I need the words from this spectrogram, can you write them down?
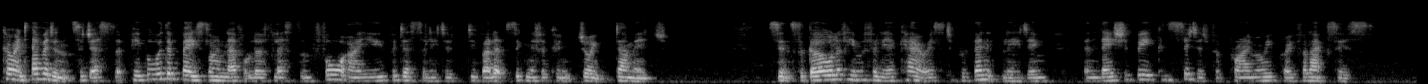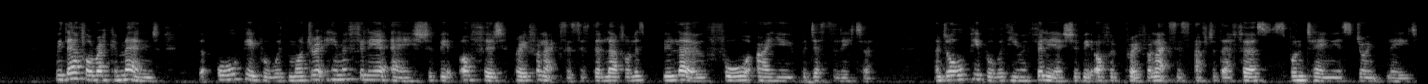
Current evidence suggests that people with a baseline level of less than 4 IU per deciliter develop significant joint damage. Since the goal of haemophilia care is to prevent bleeding, then they should be considered for primary prophylaxis. We therefore recommend that all people with moderate haemophilia A should be offered prophylaxis if the level is below 4 IU per deciliter, and all people with haemophilia should be offered prophylaxis after their first spontaneous joint bleed.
